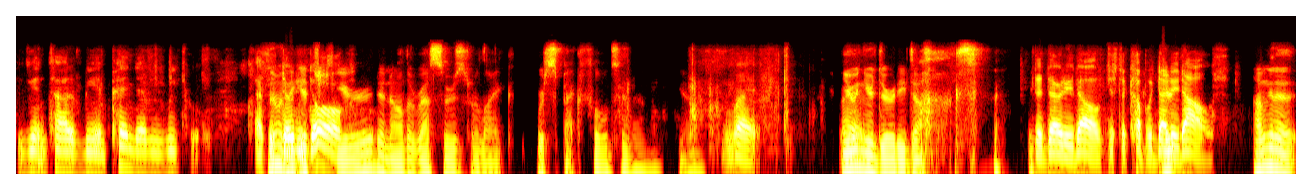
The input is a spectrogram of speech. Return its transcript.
He's getting tired of being pinned every week as No, a dirty dog. cheered, and all the wrestlers were like respectful to them. Yeah, Right. you right. and your dirty dogs. the dirty dog. Just a couple dirty dogs. I'm gonna,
